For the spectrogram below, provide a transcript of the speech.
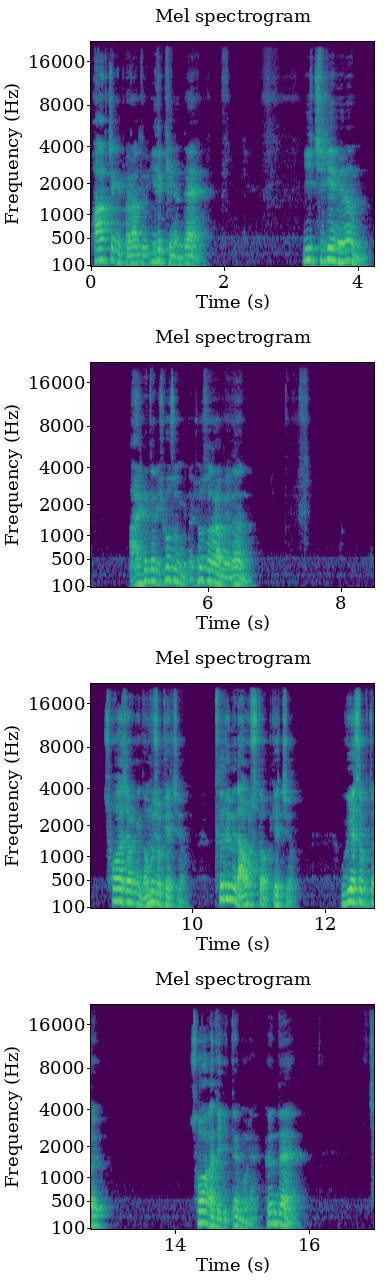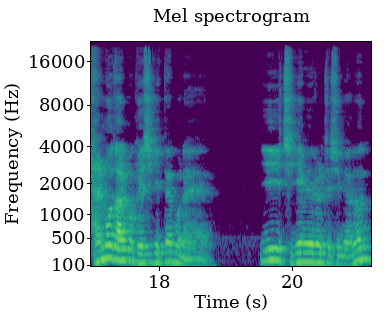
화학적인 변화도 일으키는데 이 지게미는 말 그대로 효소입니다. 효소라면은 소화 작용이 너무 좋겠죠. 트름이 나올 수도 없겠죠. 위에서부터 소화가 되기 때문에. 그런데 잘못 알고 계시기 때문에 이 지게미를 드시면은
